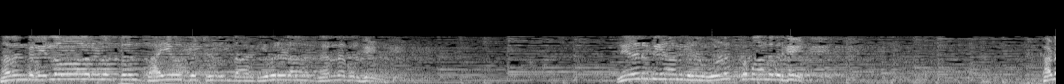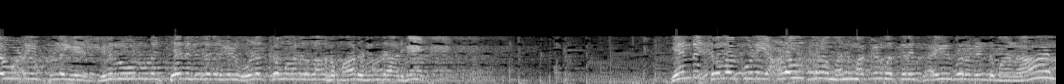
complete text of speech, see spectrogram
அவர்கள் எல்லாரிடத்திலும் தயவு பெற்றிருந்தார். இவர்களால் நல்லவர்கள் நேர்மையானவர்கள் ஒழுக்கமானவர்கள். கடவுளுடைய பிள்ளைகள் இவரோடு சேருகின்றவர்கள் ஒழுக்கமானவர்களாக மாறுகின்றார்கள் என்று சொல்லக்கூடிய அளவுக்கு நாம் மண் மக்கள் மத்தியில் தயவு பெற வேண்டுமானால்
